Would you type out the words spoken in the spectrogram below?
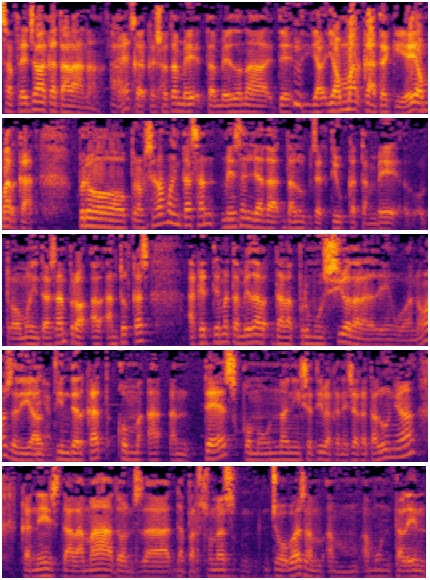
safreig a la catalana, Ah, eh? que, exacte. que això també també dona... Té, hi, ha, hi ha un mercat aquí, eh? hi ha un mercat. Però, però em sembla molt interessant, més enllà de, de l'objectiu, que també ho trobo molt interessant, però en tot cas aquest tema també de, de la promoció de la llengua, no? És a dir, el Sí. Tindercat com a, entès com una iniciativa que neix a Catalunya, que neix de la mà doncs, de, de persones joves amb, amb, amb un talent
